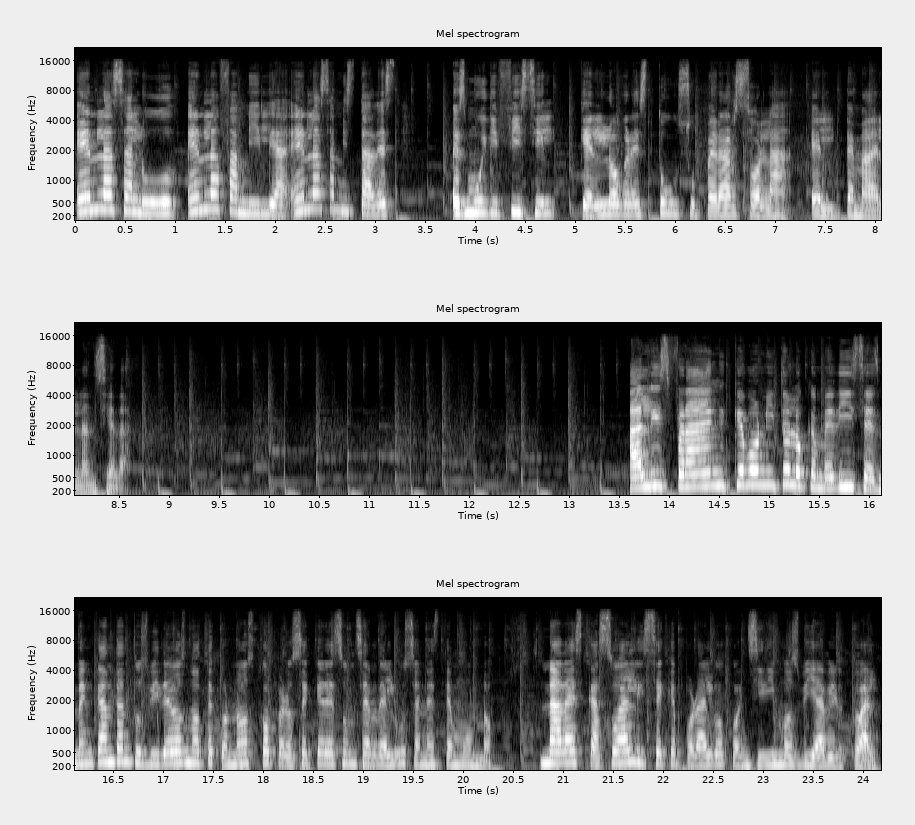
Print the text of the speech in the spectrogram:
en la salud, en la familia, en las amistades, es muy difícil que logres tú superar sola el tema de la ansiedad. Alice Frank, qué bonito lo que me dices. Me encantan tus videos, no te conozco, pero sé que eres un ser de luz en este mundo. Nada es casual y sé que por algo coincidimos vía virtual.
